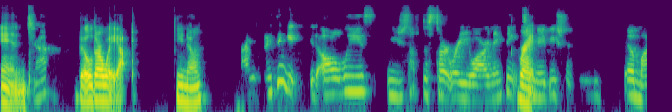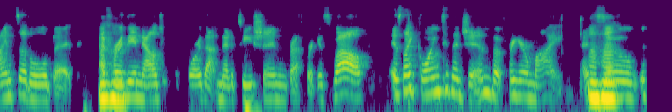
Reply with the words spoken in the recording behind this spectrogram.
and yeah. build our way up you know I think it, it always you just have to start where you are, and I think right. maybe should the mindset a little bit. I've mm-hmm. heard the analogy before that meditation, breathwork as well is like going to the gym, but for your mind. And mm-hmm. so if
